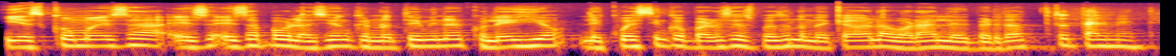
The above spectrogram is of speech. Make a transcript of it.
y es como esa, esa, esa, población que no termina el colegio le cuesta incorporarse después a los mercados laborales, ¿verdad? Totalmente.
